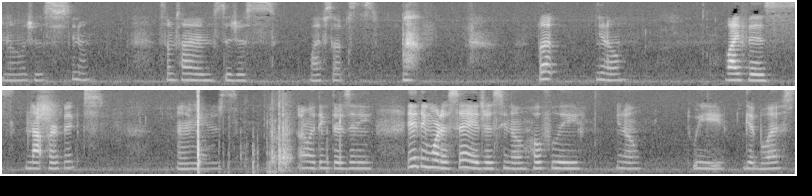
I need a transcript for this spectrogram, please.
No, it's just, you know, sometimes it just, life sucks. but, you know, life is not perfect. I mean, just, I don't really think there's any, anything more to say. Just, you know, hopefully, you know, we get blessed.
